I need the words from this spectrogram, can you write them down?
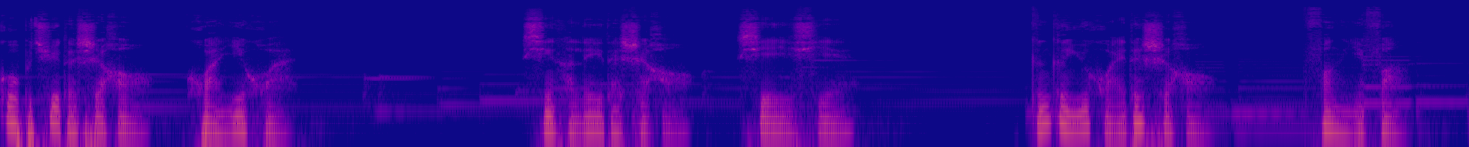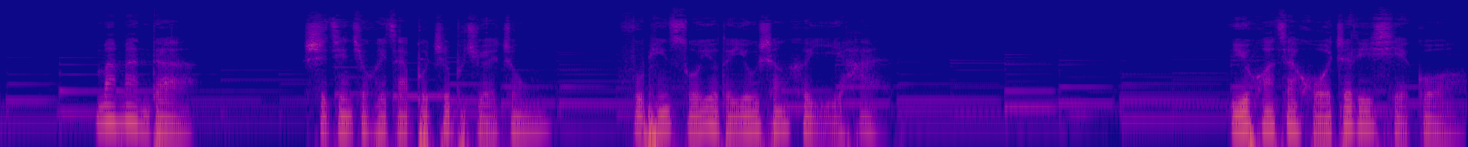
过不去的时候，缓一缓。心很累的时候，歇一歇；耿耿于怀的时候，放一放。慢慢的，时间就会在不知不觉中抚平所有的忧伤和遗憾。余华在《活着》里写过：“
